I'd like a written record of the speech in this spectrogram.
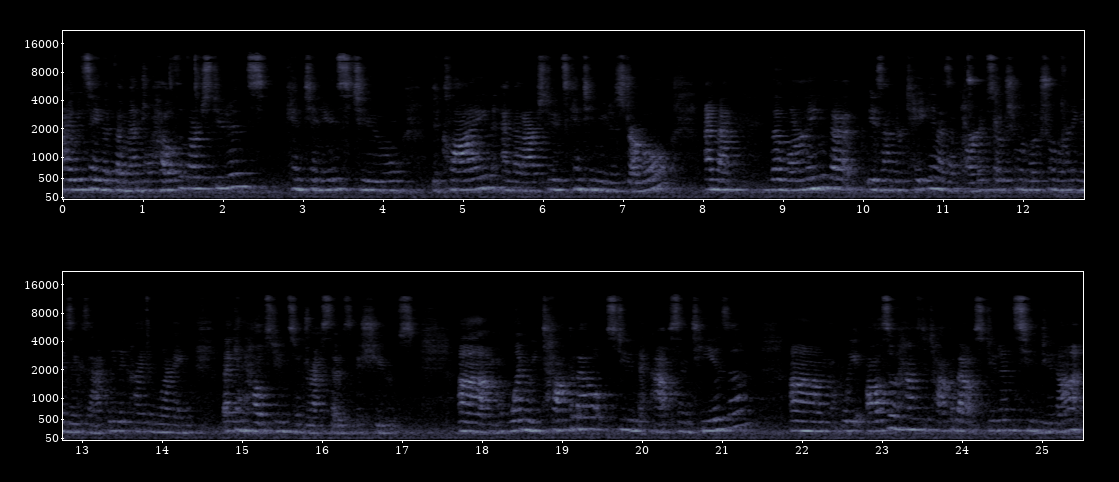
I would say that the mental health of our students continues to decline and that our students continue to struggle and that the learning that is undertaken as a part of social emotional learning is exactly the kind of learning that can help students address those issues. Um, when we talk about student absenteeism, um, we also have to talk about students who do not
